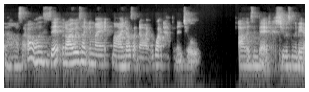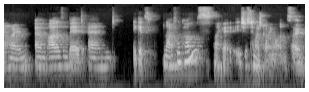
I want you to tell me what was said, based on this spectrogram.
And I was like, oh, well, this is it. But I was like in my mind, I was like, no, it won't happen until Isla's in bed because she was going to be at home. Um, Isla's in bed and it gets nightfall comes. Like it, it's just too much going on. So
